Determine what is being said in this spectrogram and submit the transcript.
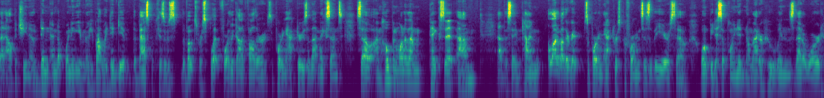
that Al Pacino didn't end up winning, even though he probably did give the best, because it was the votes were split for The Godfather supporting actors, if that makes sense. So I'm hoping one of them takes it. Um, at the same time, a lot of other great supporting actress performances of the year, so won't be disappointed no matter who wins that award.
